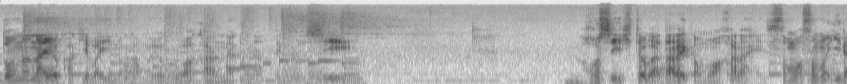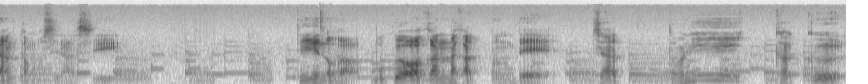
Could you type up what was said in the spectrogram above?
どんな内容書けばいいのかもよく分かんなくなってくるし欲しい人が誰かも分からへんしそもそもいらんかもしらんし。っていうのが僕は分かんなかったんでじゃあとにかく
